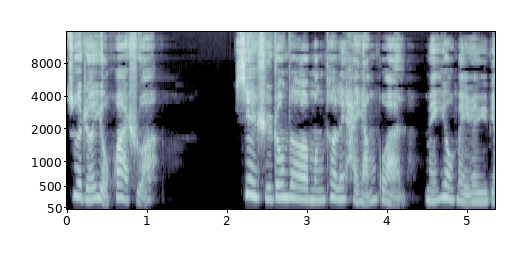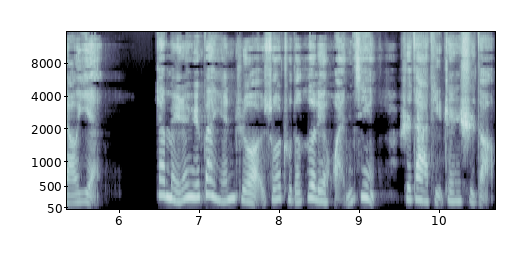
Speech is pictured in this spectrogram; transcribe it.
作者有话说：现实中的蒙特雷海洋馆没有美人鱼表演，但美人鱼扮演者所处的恶劣环境是大体真实的。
